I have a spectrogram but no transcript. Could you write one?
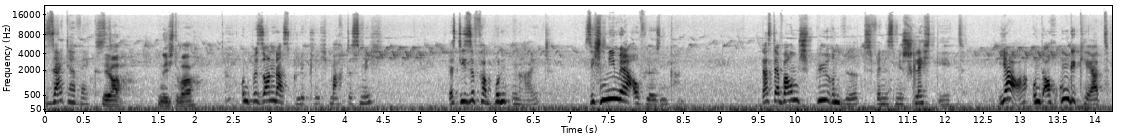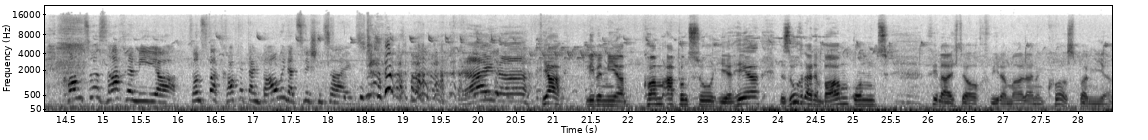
seit er wächst. Ja, nicht wahr? Und besonders glücklich macht es mich, dass diese Verbundenheit sich nie mehr auflösen kann. Dass der Baum spüren wird, wenn es mir schlecht geht. Ja, und auch umgekehrt. Komm zur Sache, Mia. Sonst vertrocknet dein Baum in der Zwischenzeit. Rainer! Ja, liebe Mia, komm ab und zu hierher, besuche deinen Baum und vielleicht auch wieder mal einen Kurs bei mir.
